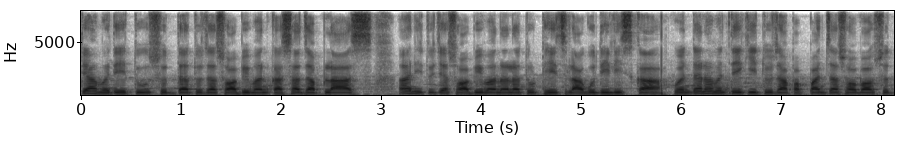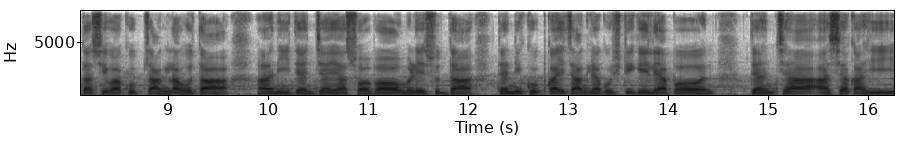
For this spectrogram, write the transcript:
त्यामध्ये तू सुद्धा तुझा स्वाभिमान कसा जपलास? आणि तुझ्या स्वाभिमानाला तू ठेच लागू दिलीस का? वंदना म्हणते की तुझा पप्पांचा स्वभावसुद्धा शिवा खूप चांगला होता. आणि त्यांच्या या स्वभावामुळे सुद्धा त्यांनी खूप काही चांगल्या गोष्टी केल्या पण त्यांच्या अशा काही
